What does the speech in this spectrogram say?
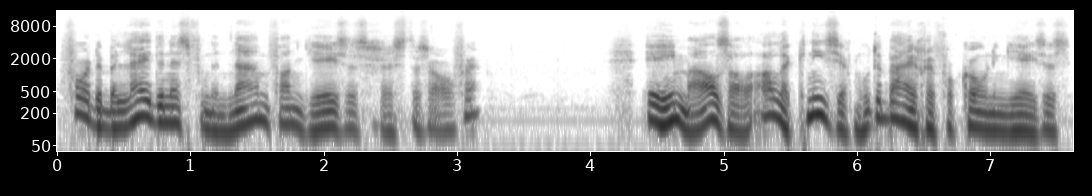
voor de belijdenis van de naam van Jezus Christus over? Eenmaal zal alle knie zich moeten buigen voor koning Jezus,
